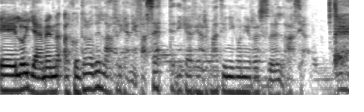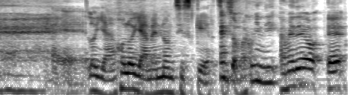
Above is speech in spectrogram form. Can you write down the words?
E lo Yemen, al contrario dell'Africa, ne fa 7 di carri armati con il resto dell'Asia. Eh, lo Yemen- con lo Yemen non si scherza. Insomma, quindi Amedeo è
